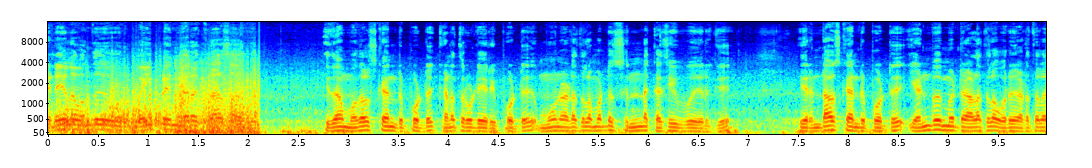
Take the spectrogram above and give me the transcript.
இடையில வந்து ஒரு பைப் லைன் வேறு கிராஸ் ஆகுது. இதான் முதல் ஸ்கேன் ரிப்போர்ட்டு கிணத்துடைய ரிப்போர்ட்டு மூணு இடத்துல மட்டும் சின்ன கசிவு இருக்குது இது ரெண்டாவது ஸ்கேன் ரிப்போர்ட்டு எண்பது மீட்டர் ஆழத்தில் ஒரு இடத்துல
